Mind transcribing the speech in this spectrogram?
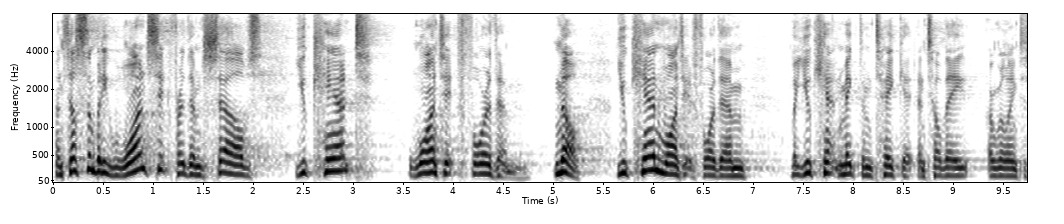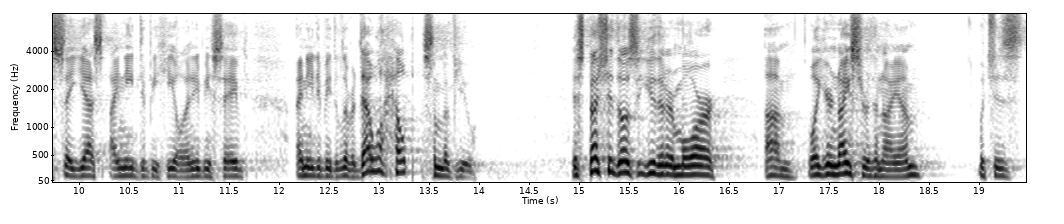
Until somebody wants it for themselves, you can't want it for them. No, you can want it for them, but you can't make them take it until they are willing to say, Yes, I need to be healed, I need to be saved, I need to be delivered. That will help some of you, especially those of you that are more um, well, you're nicer than I am, which is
